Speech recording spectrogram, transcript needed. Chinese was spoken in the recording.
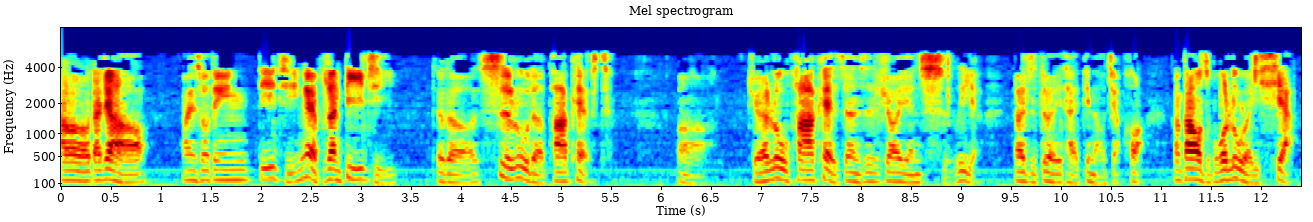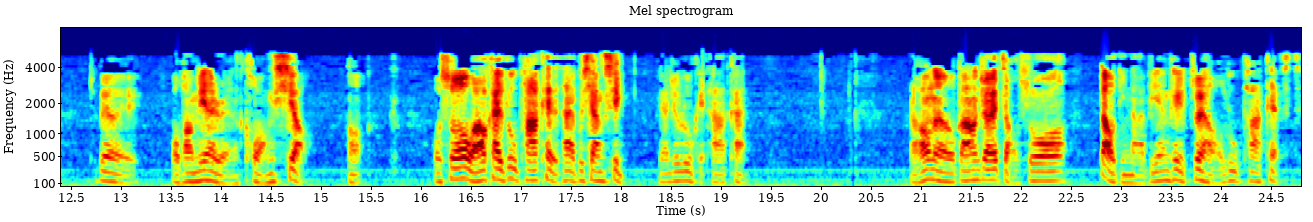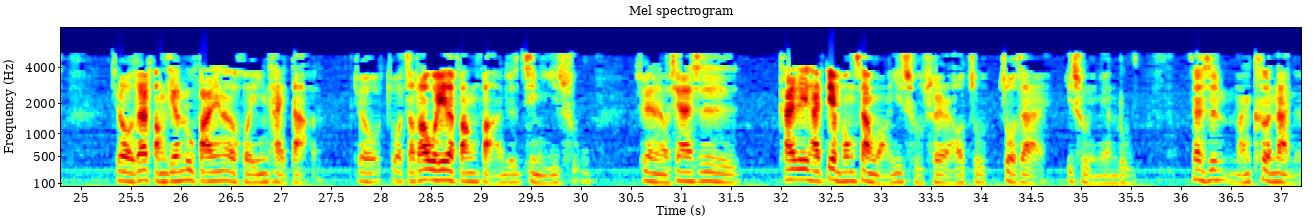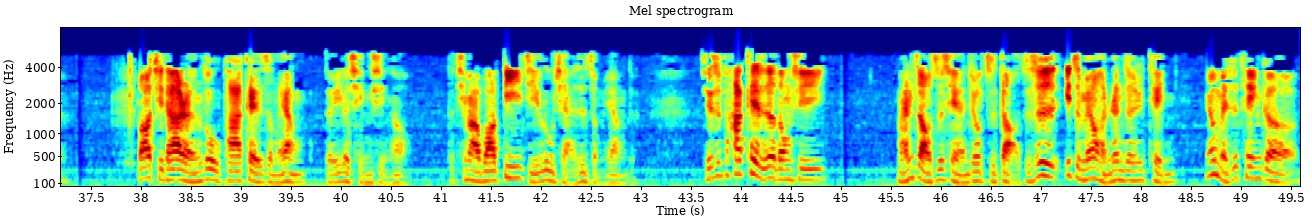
Hello，大家好，欢迎收听第一集，应该也不算第一集，这个试录的 Podcast 啊、觉得录 Podcast 真的是需要一点实力啊，要一直对着一台电脑讲话。刚刚我只不过录了一下，就被我旁边的人狂笑。哦，我说我要开始录 Podcast，他也不相信，然后就录给他看。然后呢，我刚刚就在找说，到底哪边可以最好录 Podcast？就我在房间录，发现那个回音太大了。就我找到唯一的方法就是进衣橱，所以呢，我现在是开着一台电风扇往衣橱吹，然后坐坐在衣橱里面录，真的是蛮困难的。不知道其他人录 Podcast 怎么样的一个情形哦，起码不知道第一集录起来是怎么样的。其实 Podcast 这个东西蛮早之前就知道，只是一直没有很认真去听，因为每次听个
